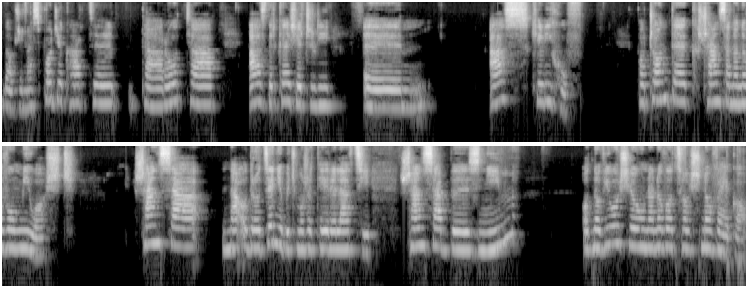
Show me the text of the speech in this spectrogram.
Dobrze, na spodzie karty Tarota Azderkesie, czyli yy, As kielichów. Początek, szansa na nową miłość. Szansa na odrodzenie być może tej relacji. Szansa, by z nim odnowiło się na nowo coś nowego.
